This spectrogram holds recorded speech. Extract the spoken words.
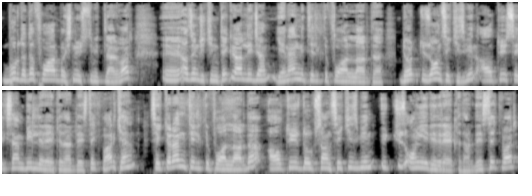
burada da fuar başına üst limitler var. Ee, az öncekini tekrarlayacağım. Genel nitelikli fuarlarda 418.681 liraya kadar destek varken sektörel nitelikli fuarlarda 698.317 liraya kadar destek var.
